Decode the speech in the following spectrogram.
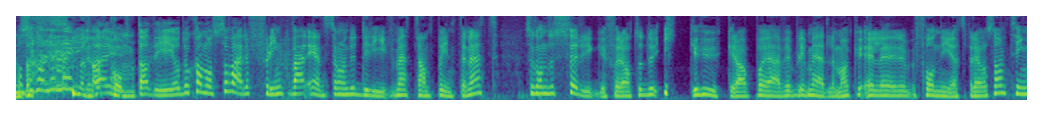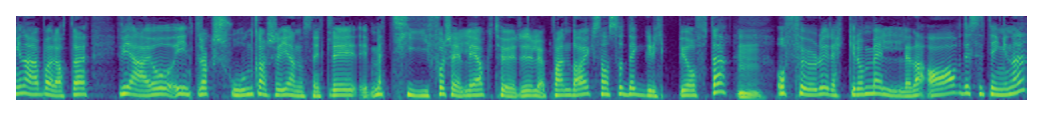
Og så kan du melde deg kom- ut av de, og du kan også være flink hver eneste gang du driver med et eller annet på internett. Så kan du sørge for at du ikke huker av på 'jeg vil bli medlem av ku-» eller få nyhetsbrev og sånn. Tingen er jo bare at eh, vi er jo i interaksjon kanskje gjennomsnittlig med ti forskjellige aktører i løpet av en dag, ikke sant? så det glipper jo ofte. Og før du rekker å melde deg av disse tingene,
